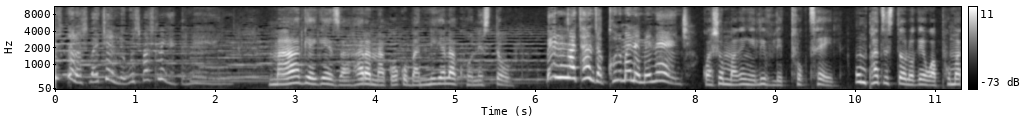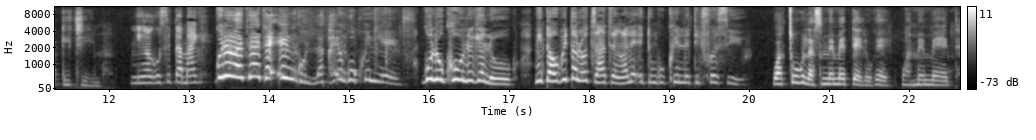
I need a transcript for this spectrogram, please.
esitolo sibatshele ukuthi basilingetelele make ke zahara nagogo banikela khona esitolo bengingathanda ukukhuluma nemenenja kwasho make ngelive lekuthukuthela umphathi sitolo ke waphuma gijima Ngingakusita make. kunengathethe inguli lapha enkukhwini yethu Kulukhuni ke lokho. Ngidawubita lo dzadze ngale etinkukhwini letitfosiwe. wacukula simemetelo ke wamemeta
